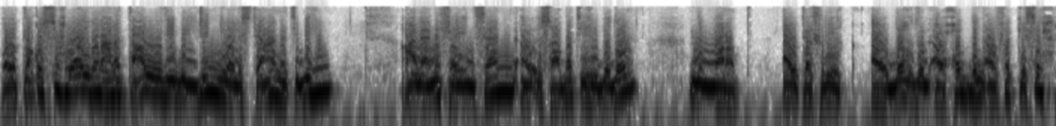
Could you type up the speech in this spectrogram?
ويطلق السحر أيضا على التعوذ بالجن والاستعانة بهم على نفع إنسان أو إصابته بضر من مرض أو تفريق أو بغض أو حب أو فك سحر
